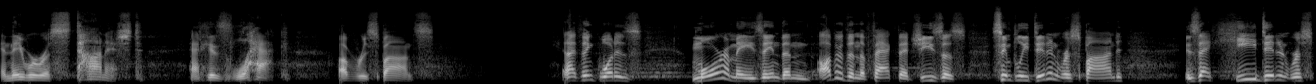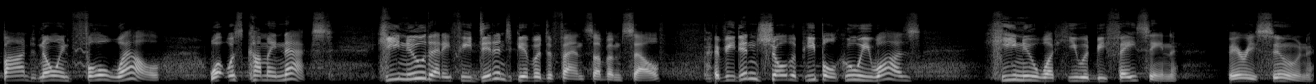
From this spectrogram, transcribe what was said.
And they were astonished at his lack of response. And I think what is more amazing than other than the fact that Jesus simply didn't respond is that he didn't respond knowing full well what was coming next. He knew that if he didn't give a defense of himself, if he didn't show the people who he was, he knew what he would be facing very soon.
